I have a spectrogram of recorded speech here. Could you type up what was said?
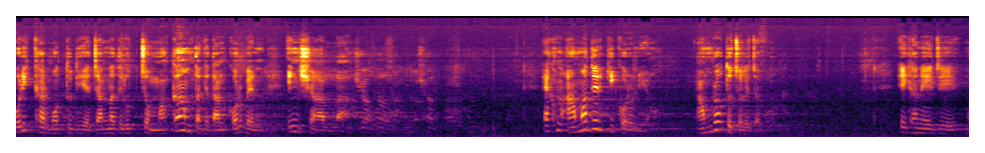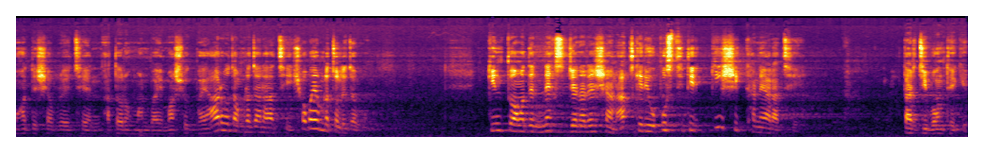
পরীক্ষার মধ্য দিয়ে জান্নাতের উচ্চ মাকাম তাকে দান করবেন, ইনশাআল্লাহ। এখন আমাদের কি করণীয়? আমরাও তো চলে যাব। এখানে যে মহাদ্দেশ সাহেব রয়েছেন আতর রহমান ভাই, মাসুক ভাই আরও আমরা যারা আছি, সবাই আমরা চলে যাব। কিন্তু আমাদের নেক্সট জেনারেশন আজকের এই উপস্থিতির কি শিক্ষা নেয়ার আছে? তার জীবন থেকে।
